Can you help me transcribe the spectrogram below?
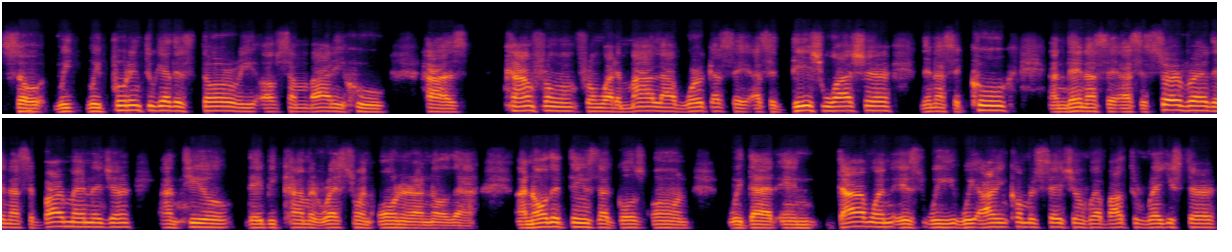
So we we putting together a story of somebody who has come from from Guatemala, work as a as a dishwasher, then as a cook, and then as a as a server, then as a bar manager, until they become a restaurant owner and all that, and all the things that goes on with that. And that one is we we are in conversation. We're about to register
